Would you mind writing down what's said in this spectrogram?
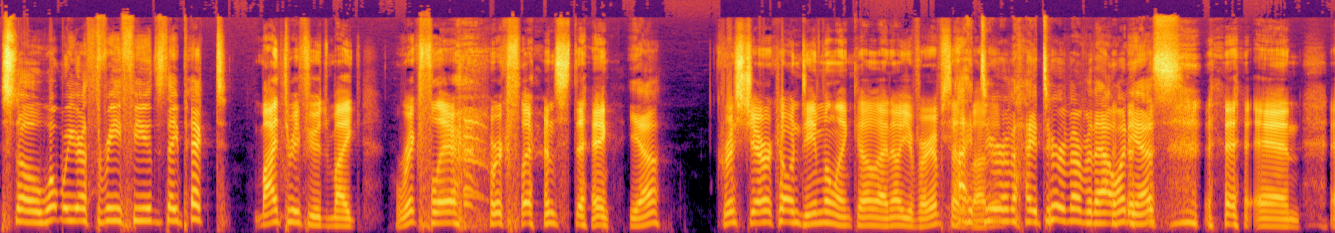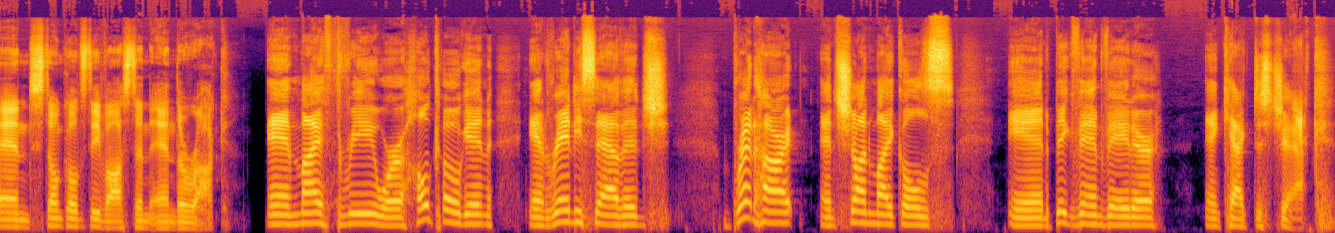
so, what were your three feuds they picked? My three feuds, Mike: Ric Flair, Ric Flair and Sting, Yeah, Chris Jericho and Dean Malenko. I know you're very upset I about do. it. Rem- I do remember that one. Yes. and and Stone Cold Steve Austin and The Rock. and my three were Hulk Hogan and Randy Savage, Bret Hart and Shawn Michaels, and Big Van Vader and Cactus Jack.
